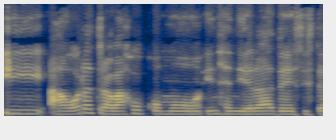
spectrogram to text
Y ahora trabajo como ingeniera de sistemas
